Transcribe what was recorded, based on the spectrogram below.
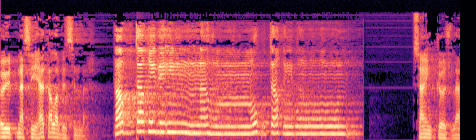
öyüd nəsihət ala bilsinlər. Fəqtəqib innəhum muqtəqibun Sən gözlə,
